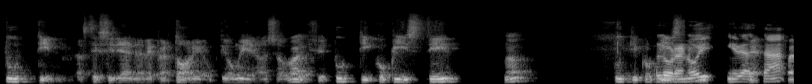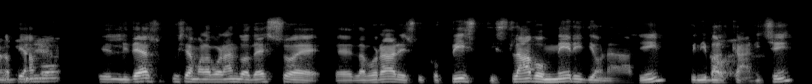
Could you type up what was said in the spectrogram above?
tutti, la stessa idea del repertorio più o meno, insomma, cioè, tutti i copisti, no? tutti i copisti. Allora, noi in realtà eh, abbiamo l'idea su cui stiamo lavorando adesso è eh, lavorare sui copisti slavo-meridionali, quindi balcanici,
